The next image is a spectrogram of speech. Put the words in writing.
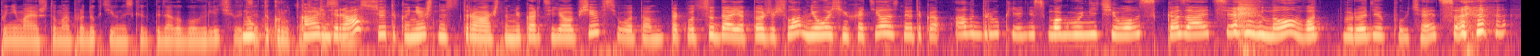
понимаю, что моя продуктивность как педагога увеличивается, ну, это круто. Каждый спасибо. раз все это, конечно, страшно. Мне кажется, я вообще всего там, так вот сюда я тоже шла, мне очень хотелось, но я такая, а вдруг я не смогу ничего сказать? Но вот вроде получается.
